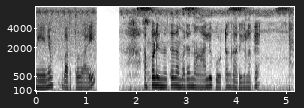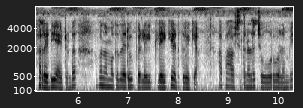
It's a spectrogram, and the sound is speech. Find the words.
മീനും വറുത്തതായി. അപ്പോൾ ഇന്നത്തെ നമ്മുടെ നാല് കൂട്ടം കറികളൊക്കെ റെഡി ആയിട്ടുണ്ട്. അപ്പോൾ നമുക്കിതൊരു പ്ലേറ്റിലേക്ക് എടുത്ത് വയ്ക്കാം അപ്പോൾ ആവശ്യത്തിനുള്ള ചോറ് വിളമ്പി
